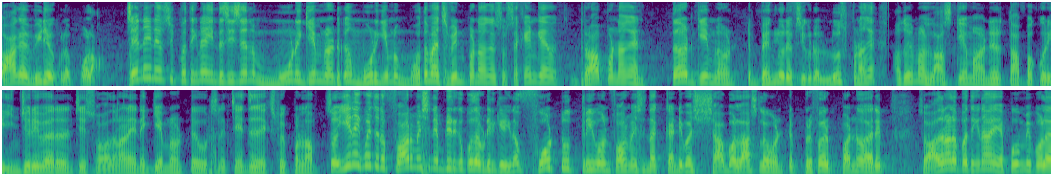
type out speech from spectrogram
வாங்க வீடியோக்குள்ளே போகலாம் சென்னை எஃப்சி பார்த்தீங்கன்னா இந்த சீசனில் மூணு கேம் விளாண்டுருக்காங்க மூணு கேமில் மொதல் மேட்ச் வின் பண்ணாங்க. ஸோ செகண்ட் கேம் ட்ராப் பண்ணாங்க. அண்ட் தேர்ட் கேமில் வந்துட்டு பெங்களூர் எஃப்சி கூட லூஸ் பண்ணாங்க. அதுவும் இல்லாமல் லாஸ்ட் கேம் அனிருத் தாப்பாக்கு ஒரு இன்ஜுரி வேறு இருந்துச்சு. ஸோ அதனால் இந்த கேமில் வந்துட்டு ஒரு சில சேஞ்சஸ் எக்ஸ்பெக்ட் பண்ணலாம். ஸோ எனக்கு மேட்சோட ஃபார்மேஷன் எப்படி இருக்க போது அப்படின்னு கேட்டிங்கன்னா four two three one formation தான் கண்டிப்பாக ஷாபா லாஸ்ட்டில் வந்துட்டு ப்ரிஃபர் பண்ணுவார். ஸோ அதனால் பார்த்தீங்கன்னா எப்போவுமே போல்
